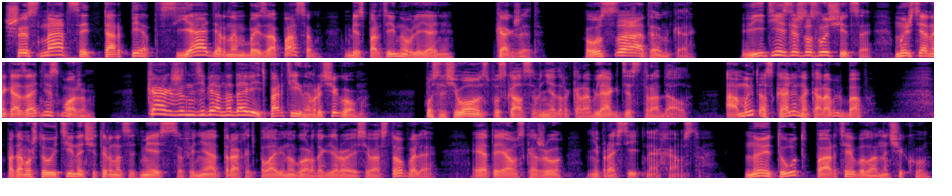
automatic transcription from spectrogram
16 торпед с ядерным боезапасом без партийного влияния. Как же это? Усатенко! Ведь если что случится, мы ж тебя наказать не сможем. Как же на тебя надавить партийным рычагом?» После чего он спускался в недра корабля, где страдал. А мы таскали на корабль баб. Потому что уйти на 14 месяцев и не оттрахать половину города-героя Севастополя — это, я вам скажу, непростительное хамство. Но и тут партия была на чеку.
